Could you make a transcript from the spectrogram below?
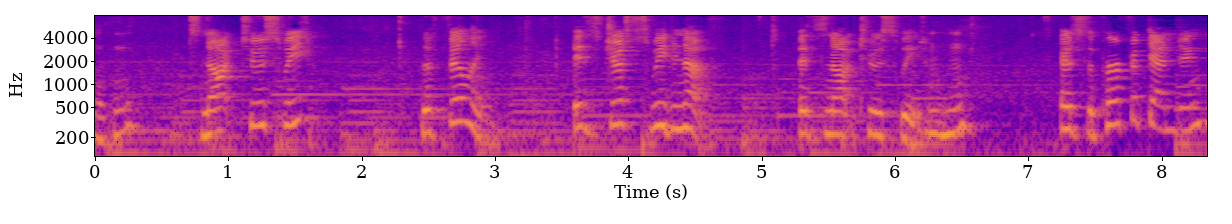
Mm -hmm. It's not too sweet. The filling is just sweet enough. It's not too sweet. Mm -hmm. It's the perfect ending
